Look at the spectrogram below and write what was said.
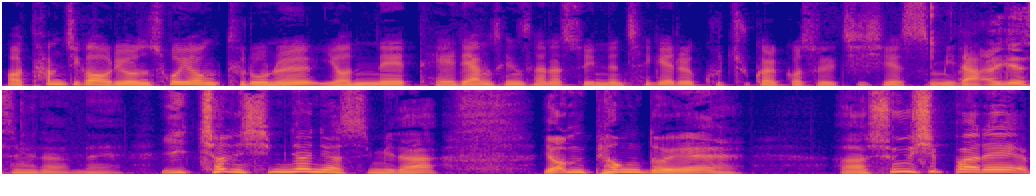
어, 탐지가 어려운 소형 드론을 연내 대량 생산할 수 있는 체계를 구축할 것을 지시했습니다. 알겠습니다. 네, 2010년이었습니다. 연평도에 아, 수십 발의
